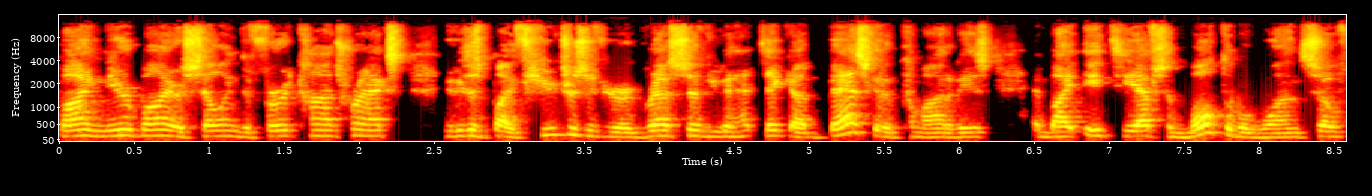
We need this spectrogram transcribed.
buying nearby or selling deferred contracts. You can just buy futures if you're aggressive. You can take a basket of commodities and buy ETFs and multiple ones. So if,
